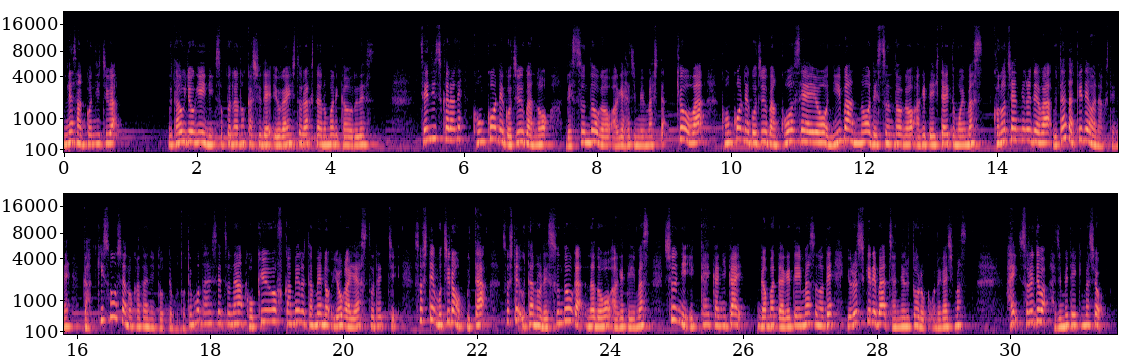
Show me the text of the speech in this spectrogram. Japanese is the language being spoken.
皆さんこんにちは歌うヨギーニソプラノ歌手でヨガインストラクターの森香織です先日からね、コンコーネ50番のレッスン動画を上げ始めました。今日はコンコーネ50番構成用2番のレッスン動画を上げていきたいと思います。このチャンネルでは歌だけではなくてね、楽器奏者の方にとってもとても大切な呼吸を深めるためのヨガやストレッチ、そしてもちろん歌、そして歌のレッスン動画などを上げています。週に1回か2回頑張ってあげていますので、よろしければチャンネル登録お願いします。はい、それでは始めていきましょう。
